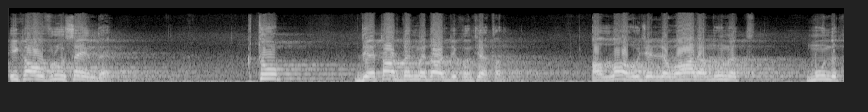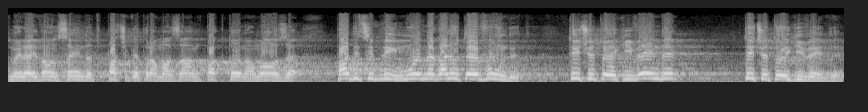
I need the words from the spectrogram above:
i ka ofruar sende. Këtu dietar don me dal dikun tjetër. Allahu xhelle ue ala mundet mundet me i dhon sendet pa qe këtë Ramazan, pa këto namaze, pa disiplinë, mundet me kalu te e fundit. Ti qetu e ki vendin, ti qetu e ki vendin.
